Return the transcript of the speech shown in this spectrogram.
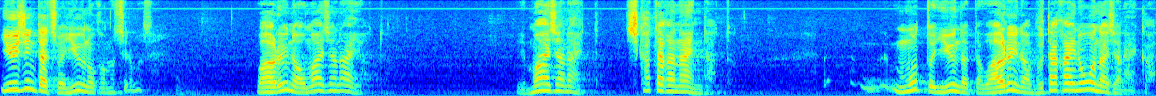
友人たちは言うのかもしれません。悪いのはお前じゃないよと。お前じゃないと。仕方がないんだと。もっと言うんだったら悪いのは豚飼いのオーナーじゃないかと。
